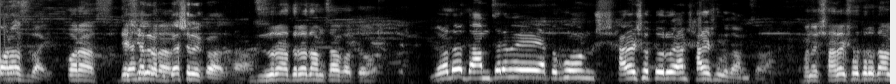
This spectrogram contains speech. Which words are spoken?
করাস ভাই। করাস দেশি দেশের করাস? দেশের করাস হ্যাঁ। জোড়া জোড়া দাম চাও কত? যেটা দাম চালাম এতক্ষণ সাড়ে সতেরো সাড়ে ষোলো দাম চাওয়া মানে সাড়ে সতেরো দাম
